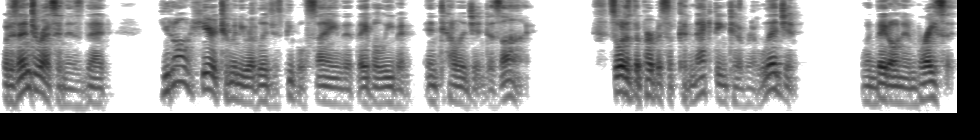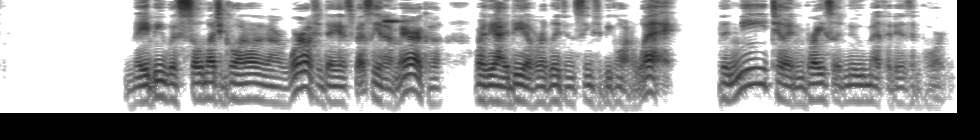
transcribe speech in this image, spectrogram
What is interesting is that you don't hear too many religious people saying that they believe in intelligent design. So, what is the purpose of connecting to religion when they don't embrace it? Maybe with so much going on in our world today, especially in America, where the idea of religion seems to be going away, the need to embrace a new method is important.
